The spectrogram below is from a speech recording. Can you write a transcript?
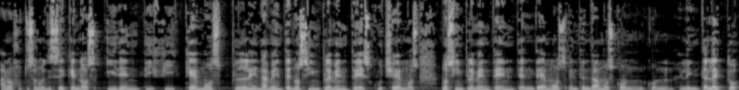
a, nosotros se nos dice que nos identifiquemos plenamente, no simplemente escuchemos, no simplemente entendemos, entendamos con, con el intelecto,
